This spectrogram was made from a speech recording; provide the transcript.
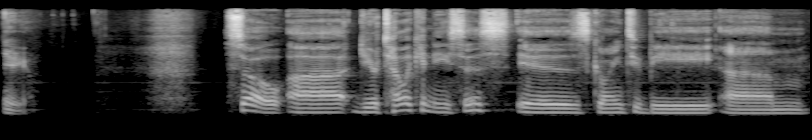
There you go. So uh, your telekinesis is going to be um,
